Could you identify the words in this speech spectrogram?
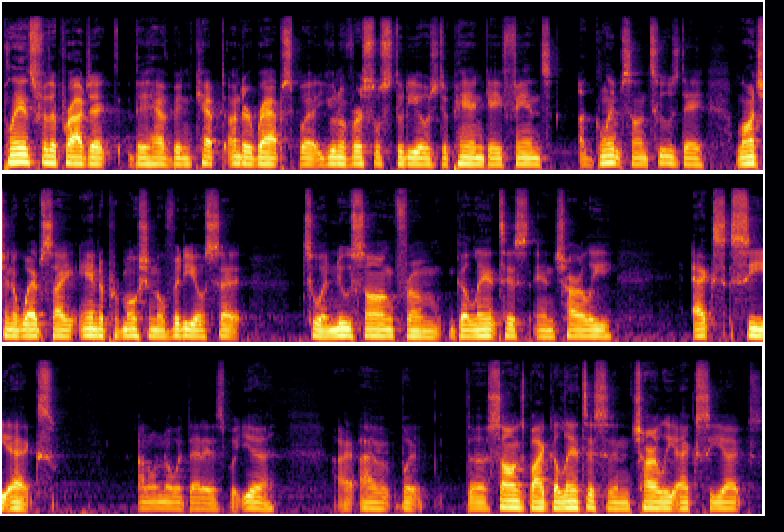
Plans for the project they have been kept under wraps, but Universal Studios Japan gave fans a glimpse on Tuesday, launching a website and a promotional video set to a new song from Galantis and Charli XCX. I don't know what that is, but yeah, I, I but the songs by Galantis and Charli XCX.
